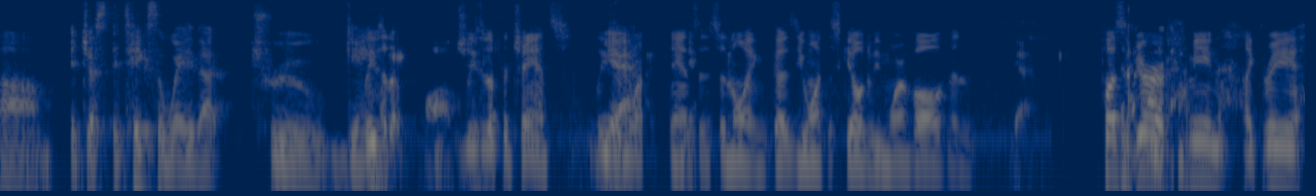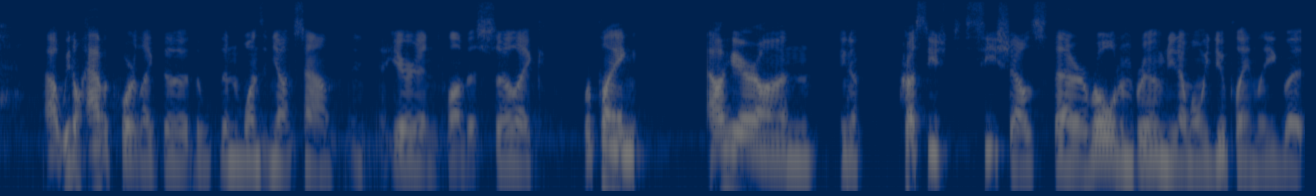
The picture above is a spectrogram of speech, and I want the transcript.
Um, it just it takes away that true game. Leaves it up. Watch. Leaves it up to chance. Leaves yeah. it more chance. Yeah. It's annoying because you want the skill to be more involved and. Yeah. Plus, and if you're, I mean, like three, uh, we don't have a court like the, the the ones in Youngstown in, here in Columbus. So like we're playing out here on you know crusty seashells that are rolled and broomed, you know, when we do play in league. But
